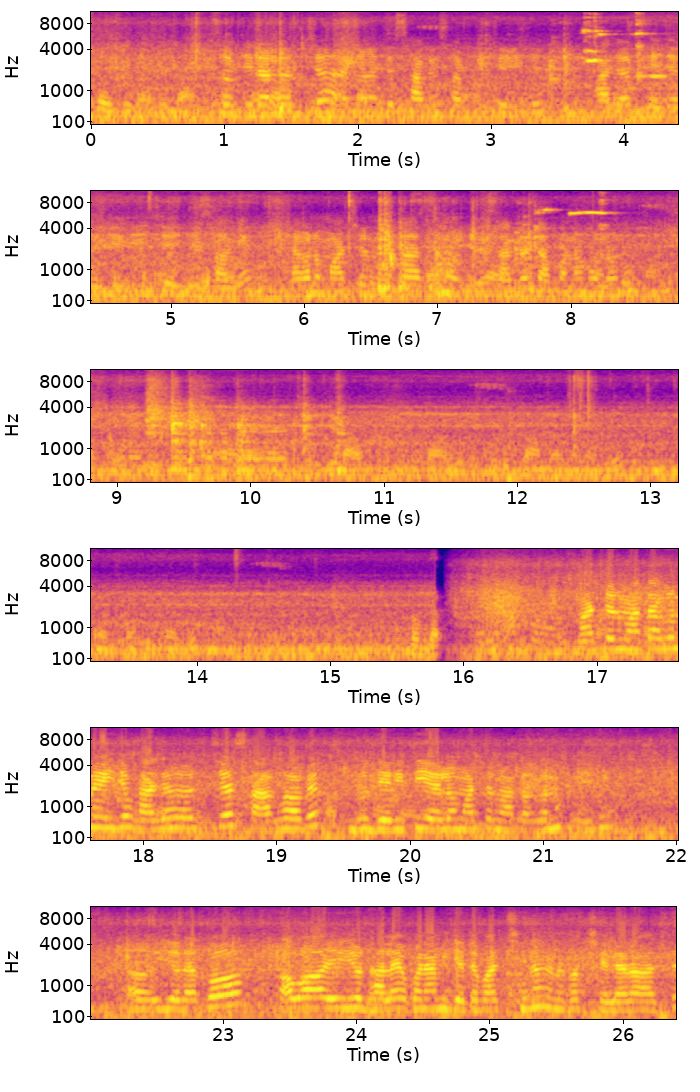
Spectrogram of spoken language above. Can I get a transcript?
সবজি ডাল হচ্ছে এখানে যে শাকে সব কিছু এই যে ভাজা, ভেজে রেখে দিয়েছি, এই যে শাকে। এখনও মাছের মাথা আছে না ওই জন্য শাকটা চাপানো হলো না। হয়ে তোমরা। মাছের মাথাগুলো এই যে ভাজা হচ্ছে, শাক হবে। একটু দেরিতেই এলো মাছের মাথাগুলো। এই যে এই যে দেখো, সবাই এই যে ঢালাই ওখানে আমি যেতে পারছি না, কেন সব ছেলেরা আছে।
